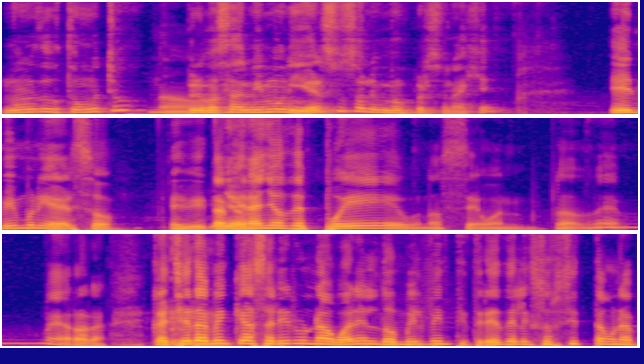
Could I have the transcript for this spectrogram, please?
¿No te gustó mucho? No. ¿Pero pasa del mismo universo o son los mismos personajes? Es el mismo universo. Es- también Ya. años después, no sé, bueno. no, es media rara. Caché también que va a salir una weá en el 2023 del exorcista, una,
